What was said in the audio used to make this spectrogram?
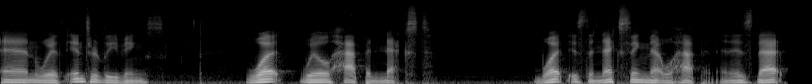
and with interleavings. What will happen next? what is the next thing that will happen and is that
